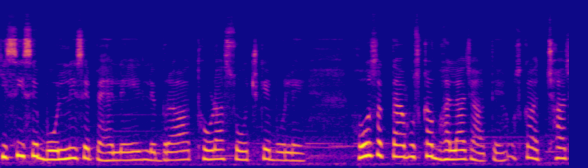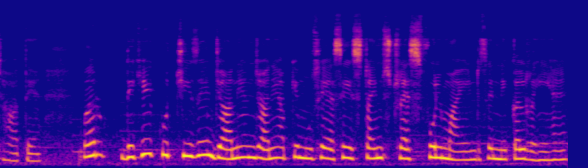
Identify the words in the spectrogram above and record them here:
किसी से बोलने से पहले लिब्रा थोड़ा सोच के बोले। हो सकता है आप उसका भला चाहते हैं उसका अच्छा चाहते हैं पर देखिए, कुछ चीज़ें जाने अनजाने आपके मुँह से ऐसे इस टाइम स्ट्रेसफुल माइंड से निकल रही हैं,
